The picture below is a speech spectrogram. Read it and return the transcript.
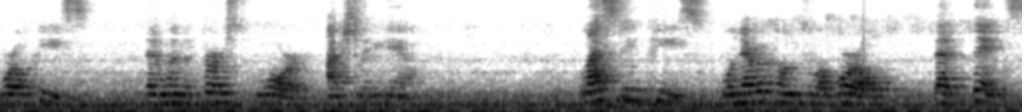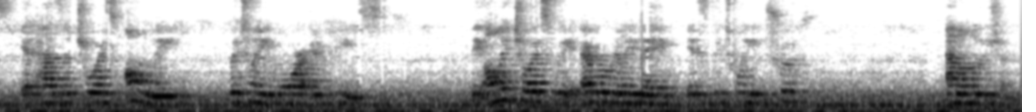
world peace than when the first war actually began. Lasting peace will never come to a world that thinks it has a choice only between war and peace. The only choice we ever really make is between truth and illusion.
